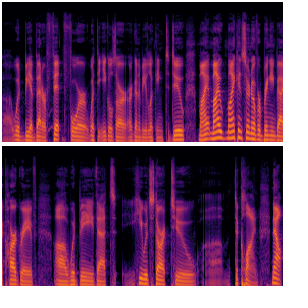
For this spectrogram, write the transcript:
uh, would be a better fit for what the Eagles are, are going to be looking to do. My my my concern over bringing back Hargrave uh, would be that he would start to um, decline. Now,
